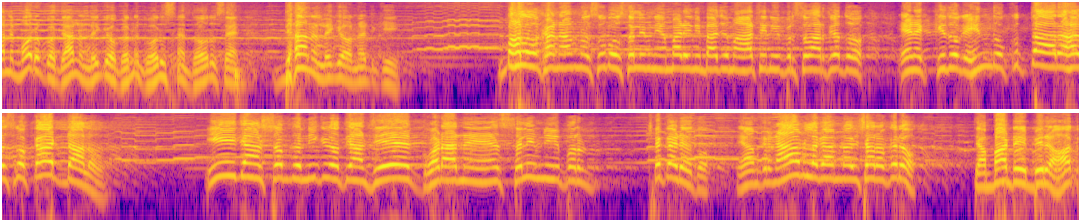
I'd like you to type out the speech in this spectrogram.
અને મોરકો ધ્યાન લઈ ગયો, ઘન ઘોરસે ધોરસે ધ્યાન લઈ ગયો નટકી. બાલોખા નામનો સુબો સલીમની અંબાડીની બાજુમાં હાથીની ઉપર સવાર થયો હતો. એને કીધું કે, હિન્દુ કુત્તા રહા ઉસકો કાટ ડાલો. એ જ્યાં શબ્દ નીકળ્યો ત્યાં જે ઘોડાને સલીમની ઉપર ઠેકાડ્યો હતો. આમ કરીને આમ લગામનો ઇશારો કર્યો. ત્યાં બાટે બીર હક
